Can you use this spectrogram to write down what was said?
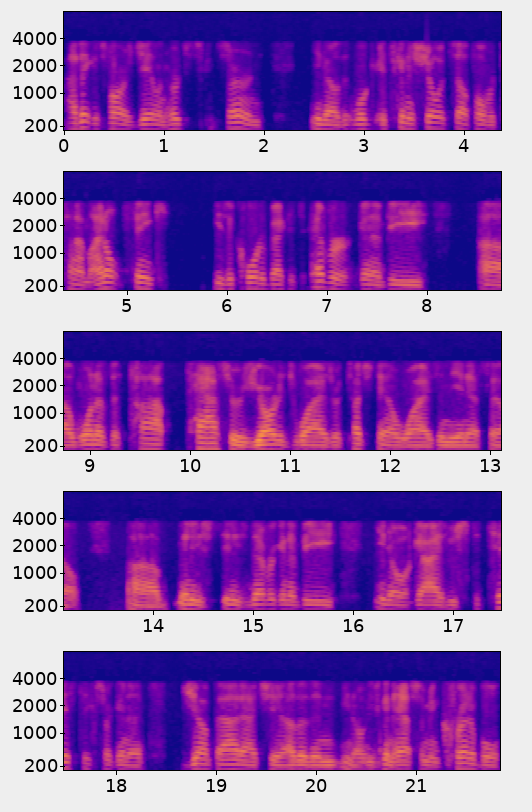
I think as far as Jalen Hurts is concerned, you know, that we're, it's going to show itself over time. I don't think he's a quarterback that's ever going to be uh, one of the top passers yardage wise or touchdown wise in the NFL. Uh, and he's and he's never going to be, you know, a guy whose statistics are going to jump out at you. Other than you know, he's going to have some incredible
